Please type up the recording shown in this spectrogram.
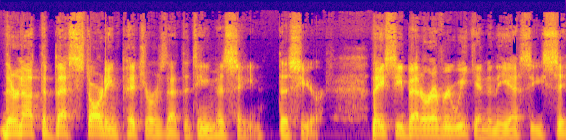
they're not the best starting pitchers that the team has seen this year. They see better every weekend in the SEC.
